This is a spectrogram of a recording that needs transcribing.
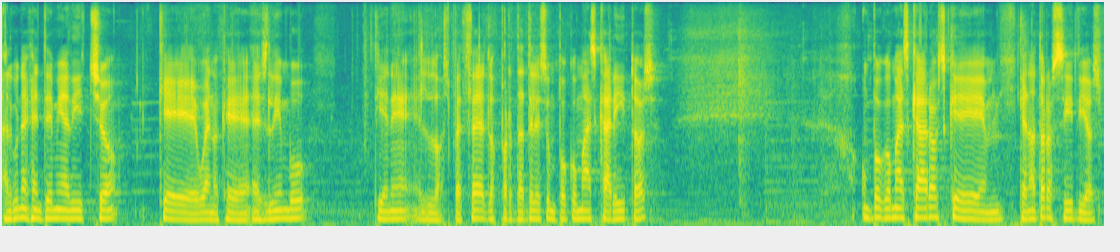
Alguna gente me ha dicho que, bueno, que Slimbo tiene los PCs, los portátiles un poco más caritos. Un poco más caros que, que en otros sitios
